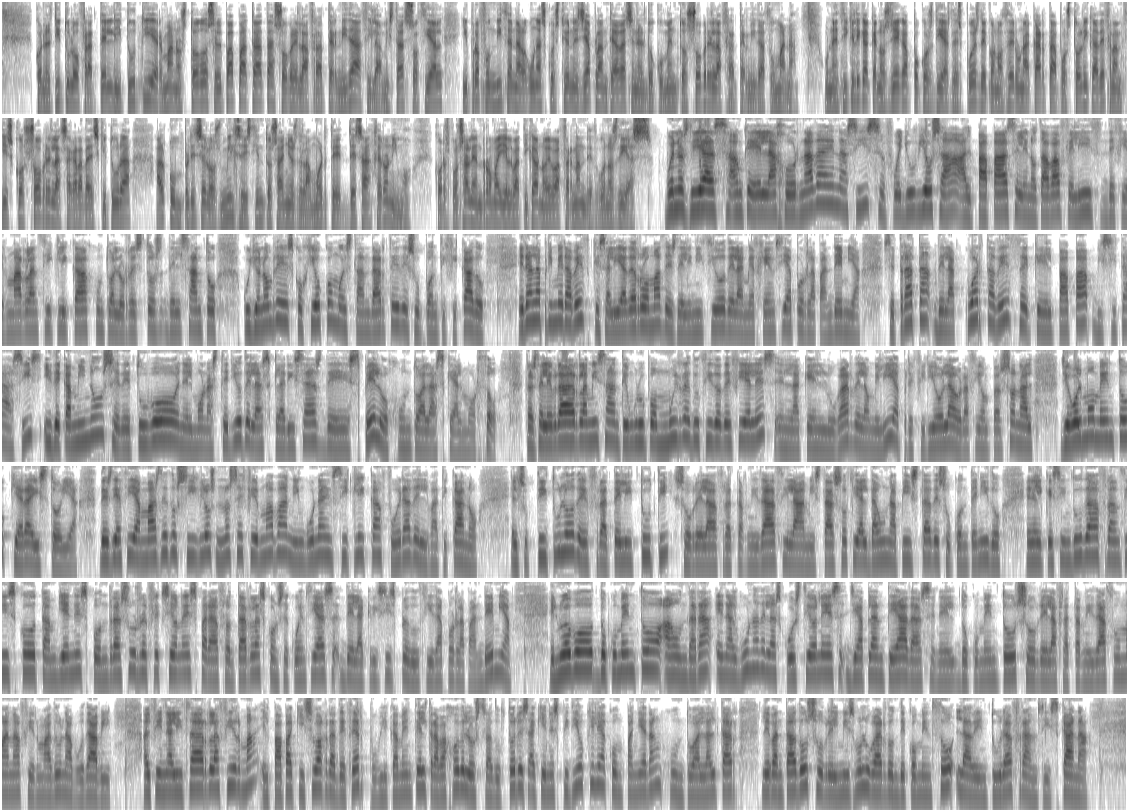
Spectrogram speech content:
Con el título Fratelli Tutti, Hermanos Todos, el Papa trata sobre la fraternidad y la amistad social y profundiza en algunas cuestiones ya planteadas en el documento sobre la fraternidad humana. Una encíclica que nos llega pocos días después de conocer una carta apostólica de Francisco sobre la Sagrada Escritura al cumplirse los 1600 600 años de la muerte de San Jerónimo. Corresponsal en Roma y el Vaticano, Eva Fernández. Buenos días. Buenos días. Aunque la jornada en Asís fue lluviosa, al Papa se le notaba feliz de firmar la encíclica junto a los restos del santo, cuyo nombre escogió como estandarte de su pontificado. Era la primera vez que salía de Roma desde el inicio de la emergencia por la pandemia. Se trata de la cuarta vez que el Papa visita Asís y de camino se detuvo en el monasterio de las Clarisas de Espelo junto a las que almorzó. Tras celebrar la misa ante un grupo muy reducido de fieles, en la que en lugar de la homilía prefirió la oración personal, llegó el momento que hará historia. Desde hacía más de dos siglos no se firmaba ninguna encíclica fuera del Vaticano. El subtítulo de Fratelli Tutti sobre la fraternidad y la amistad social da una pista de su contenido, en el que sin duda Francisco también expondrá sus reflexiones para afrontar las consecuencias de la crisis producida por la pandemia. El nuevo documento ahondará en alguna de las cuestiones ya planteadas en el documento sobre la fraternidad humana firmado en Abu Dhabi. Al finalizar la firma, el Papa quiso agradecer públicamente el trabajo de los traductores, a quienes pidió que le acompañaran junto al altar levantado sobre el mismo lugar donde comenzó la aventura franciscana.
